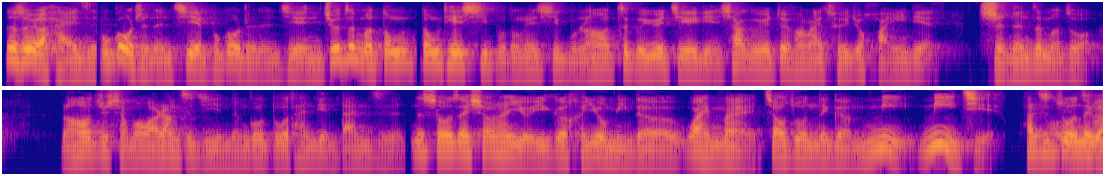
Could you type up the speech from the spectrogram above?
那时候有孩子不够，只能借，不够只能借，你就这么东东贴西补，东贴西补，然后这个月借一点，下个月对方来催就还一点，只能这么做，然后就想办法让自己能够多谈点单子。那时候在萧山有一个很有名的外卖，叫做那个蜜蜜姐，她是做那个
